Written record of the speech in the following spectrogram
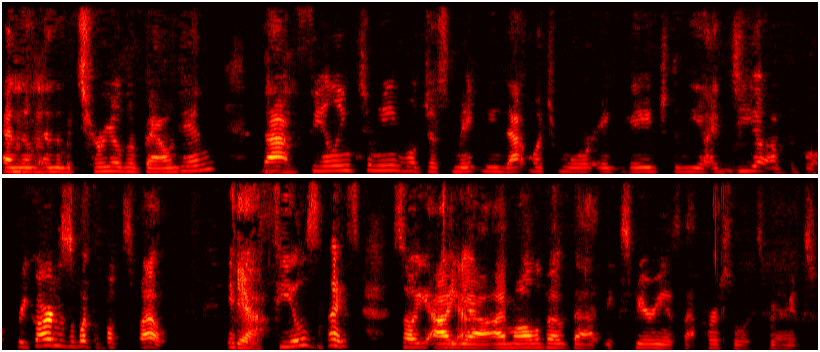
and Mhm. the and the material they're bound in, that feeling to me will just make me that much more engaged in the idea of the book, regardless of what the book's about. If Yeah. it feels nice, so yeah, I, Yeah. yeah, I'm all about that experience, that personal experience.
